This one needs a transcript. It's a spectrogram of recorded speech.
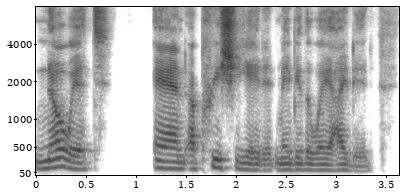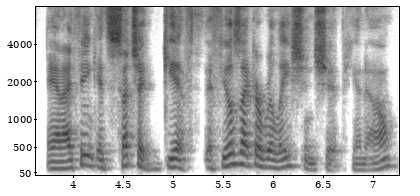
know it and appreciate it maybe the way I did. And I think it's such a gift. It feels like a relationship, you know,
